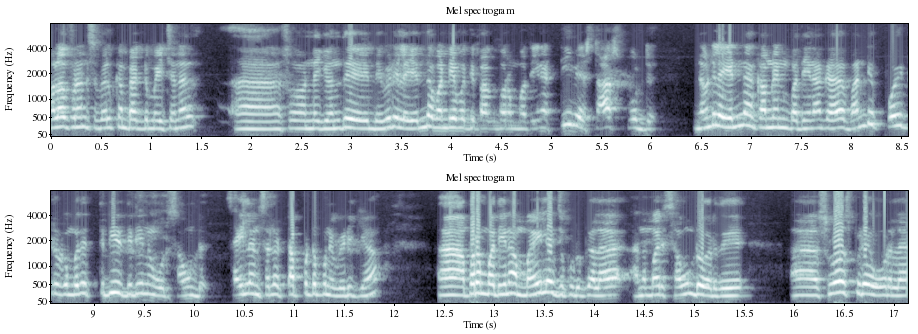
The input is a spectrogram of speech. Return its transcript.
Hello friends welcome back to my channel so இன்னைக்கு வந்து இந்த வீடியோவில் எந்த வண்டியை பற்றி பார்க்க போகிறோம் பார்த்தீங்கன்னா டிவிஎஸ் ஸ்டார் ஸ்போர்ட் இந்த வண்டியில் என்ன கம்ப்ளைண்ட் பார்த்தீங்கன்னாக்கா வண்டி போயிட்டு இருக்கும்போது திடீர் திடீர்னு ஒரு சவுண்டு சைலன்ஸில் டப்பு டப்புன்னு வெடிக்கும். அப்புறம் பார்த்தீங்கன்னா மைலேஜ் கொடுக்கல. அந்த மாதிரி சவுண்டு வருது. ஸ்லோ ஸ்பீடே ஓடலை.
